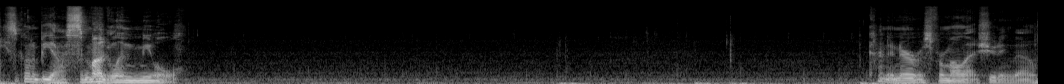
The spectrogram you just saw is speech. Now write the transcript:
He's gonna be a smuggling mule. Kind of nervous from all that shooting, though.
